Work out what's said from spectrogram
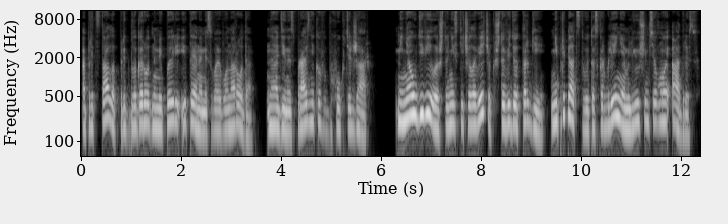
а предстала пред благородными Перри и Тенами своего народа на один из праздников Бхуктиджар. Меня удивило, что низкий человечек, что ведет торги, не препятствует оскорблениям, льющимся в мой адрес,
